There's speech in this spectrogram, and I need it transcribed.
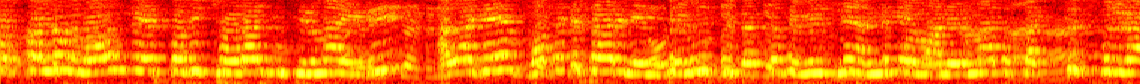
ఒక్కళ్ళు ఓన్ చేసుకొని చూడాల్సిన సినిమా ఇది. అలాగే మొదటిసారి నేను ఫెమినిస్ట్ పెద్ద ఫెమినిస్ట్ని అందుకే మా నిర్మాత సక్సెస్ఫుల్గా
